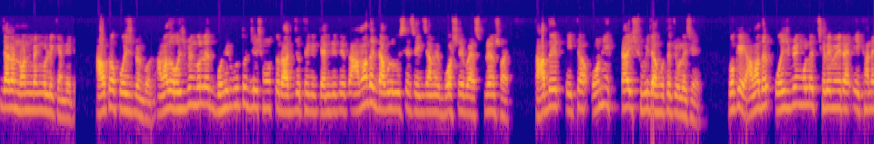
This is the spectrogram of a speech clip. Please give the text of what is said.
যারা non Bengali candidate out of West Bengal আমাদের ওয়েস্ট বেঙ্গলের বহির্ভূত যে সমস্ত রাজ্য থেকে ক্যান্ডিডেট আমাদের ডাব্লিউবিসিএস এক্সামে বসে বা এক্সপিরিয়েন্স হয়, তাদের এটা অনেকটাই সুবিধা হতে চলেছে। ওকে, আমাদের ওয়েস্ট বেঙ্গলের ছেলেমেয়েরা এখানে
